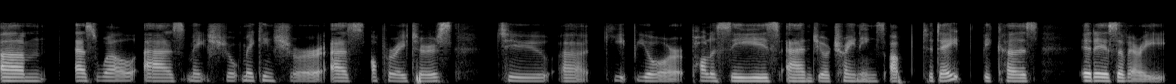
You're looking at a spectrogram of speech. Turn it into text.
um, as well as make sure making sure as operators to uh, keep your policies and your trainings up to date because it is a very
